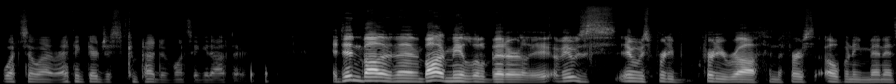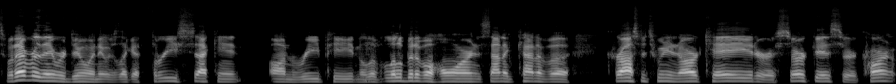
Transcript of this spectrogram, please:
whatsoever. I think they're just competitive once they get out there it didn't bother them. It bothered me a little bit early. I mean, it was it was pretty pretty rough in the first opening minutes. Whatever they were doing, it was like a three second on repeat and a little, little bit of a horn. It sounded kind of a cross between an arcade or a circus or a car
